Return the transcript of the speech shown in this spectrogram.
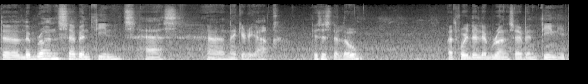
the Lebron 17s has uh, Nike React. This is the low but for the Lebron 17 it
